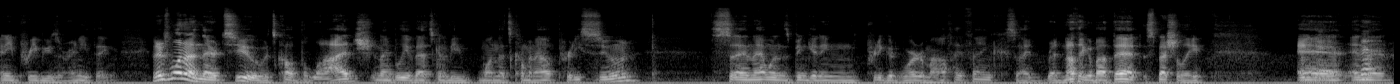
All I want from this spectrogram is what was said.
any previews or anything. And there's one on there too. It's called The Lodge, and I believe that's going to be one that's coming out pretty soon. So, and that one's been getting pretty good word of mouth, I think. So I read nothing about that, especially. And Okay, and that- then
